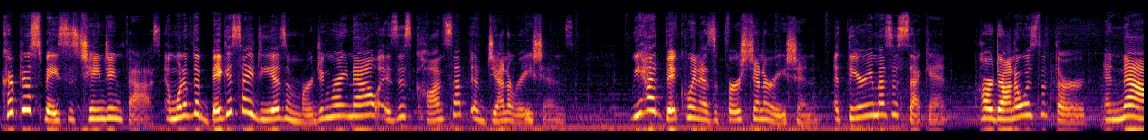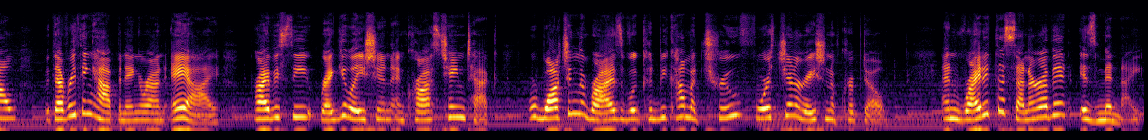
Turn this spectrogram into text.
The crypto space is changing fast, and one of the biggest ideas emerging right now is this concept of generations. We had Bitcoin as the first generation, Ethereum as a second, Cardano as the third, and now, with everything happening around AI, privacy, regulation, and cross chain tech, we're watching the rise of what could become a true fourth generation of crypto. And right at the center of it is Midnight.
